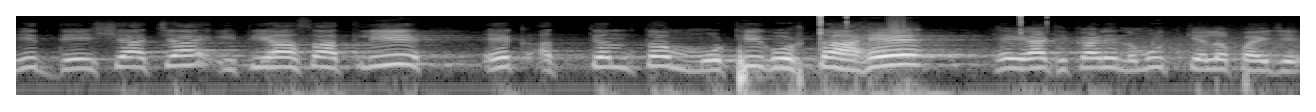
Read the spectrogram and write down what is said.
ही देशाच्या इतिहासातली एक अत्यंत मोठी गोष्ट आहे. हे या ठिकाणी नमूद केलं पाहिजे.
